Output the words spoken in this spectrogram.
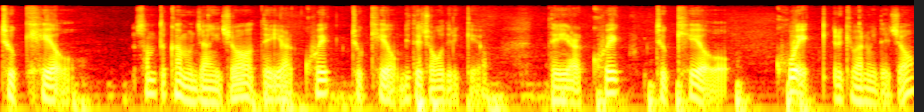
to kill. 섬뜩한 문장이죠. They are quick to kill. 밑에 적어 드릴게요. They are quick to kill. quick 이렇게 발음이 되죠.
